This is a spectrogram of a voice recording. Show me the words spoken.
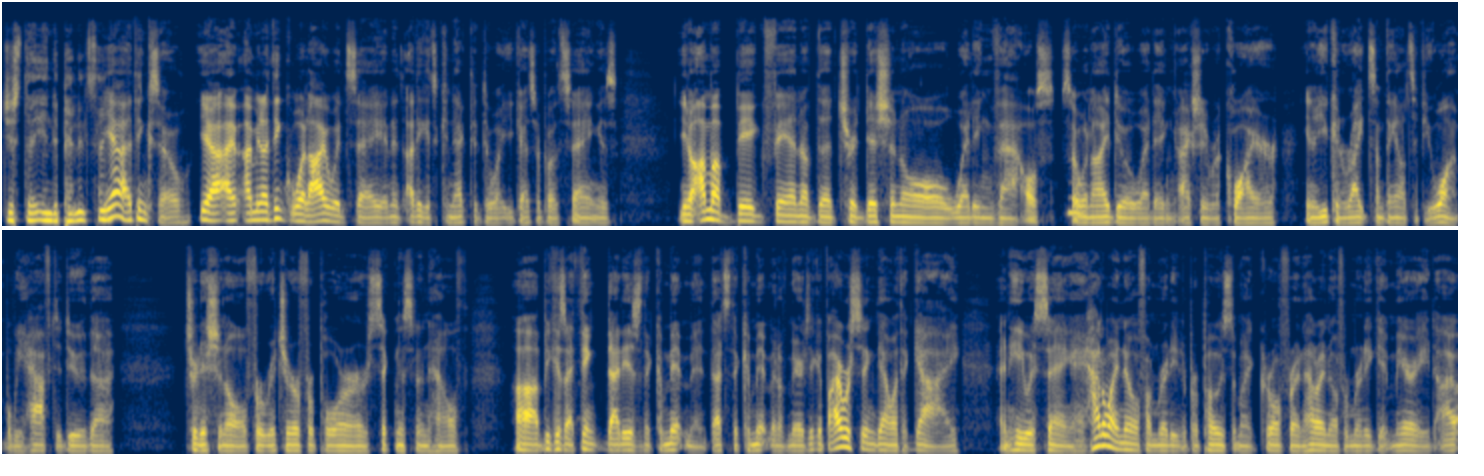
Just the independence thing? Yeah, I think so. Yeah, I, I mean, I think what I would say, and it, I think it's connected to what you guys are both saying, is, you know, I'm a big fan of the traditional wedding vows. So when I do a wedding, I actually require, you know, you can write something else if you want, but we have to do the traditional for richer or for poorer, sickness and health. Uh, because I think that is the commitment. That's the commitment of marriage. Like if I were sitting down with a guy and he was saying, "Hey, how do I know if I'm ready to propose to my girlfriend? How do I know if I'm ready to get married?" I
